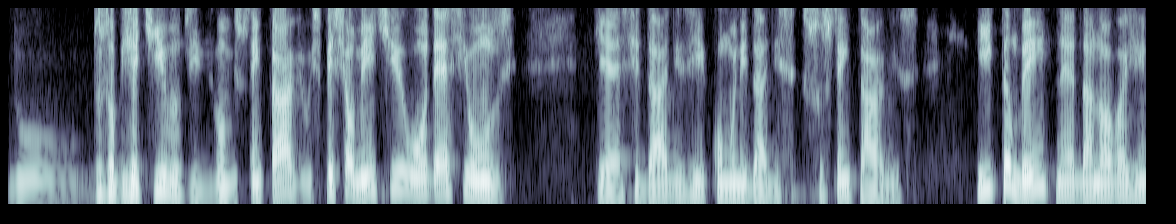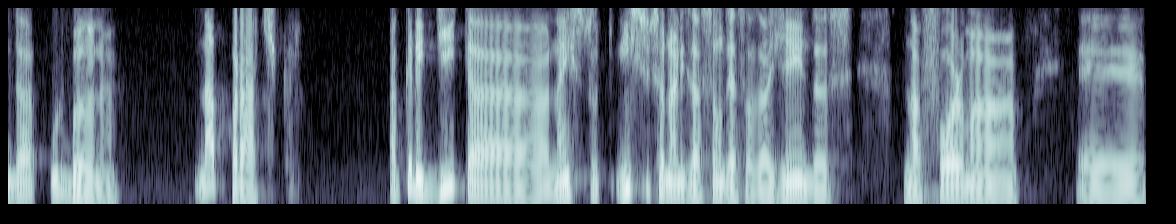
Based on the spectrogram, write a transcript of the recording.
do, dos Objetivos de Desenvolvimento Sustentável, especialmente o ODS 11, que é Cidades e Comunidades Sustentáveis, e também né, da nova Agenda Urbana. Na prática, acredita na institucionalização dessas agendas na forma é,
